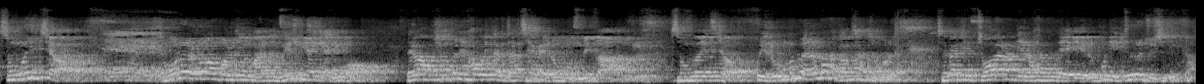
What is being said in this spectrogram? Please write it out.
성공했죠? 네. 돈을 얼마 벌든 말든 그게 중요한 게 아니고 내가 하고 싶은 일 하고 있다는 자체가 여러분 뭡니까? 성공했죠? 그 여러분 보면 얼마나 감사한지 몰라요. 제가 지금 좋아하는 일을 하는데 여러분이 들어주시니까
